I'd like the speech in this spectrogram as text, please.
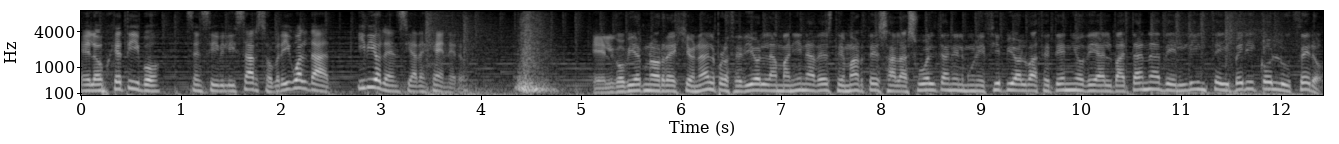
el objetivo, sensibilizar sobre igualdad y violencia de género. El gobierno regional procedió la mañana de este martes a la suelta en el municipio albaceteño de Albatana del lince ibérico Lucero,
